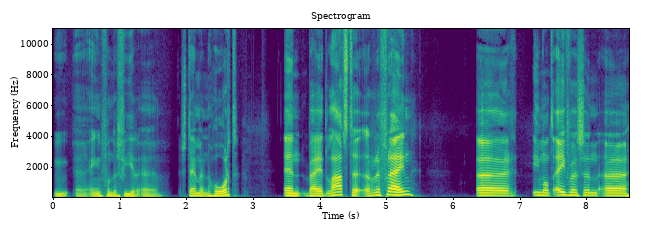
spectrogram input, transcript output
u eh, een van de vier eh, stemmen hoort. En bij het laatste refrein eh, iemand even zijn eh,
